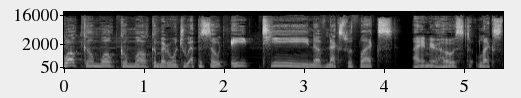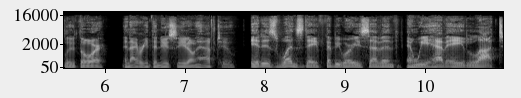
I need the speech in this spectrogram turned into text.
Welcome, welcome, welcome, everyone, to episode 18 of Next with Lex. I am your host, Lex Luthor, and I read the news so you don't have to. It is Wednesday, February 7th, and we have a lot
